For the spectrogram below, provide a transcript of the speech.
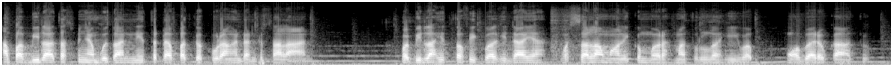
apabila atas penyambutan ini terdapat kekurangan dan kesalahan. Wabillahi taufiq wal hidayah. Wassalamualaikum warahmatullahi wabarakatuh.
